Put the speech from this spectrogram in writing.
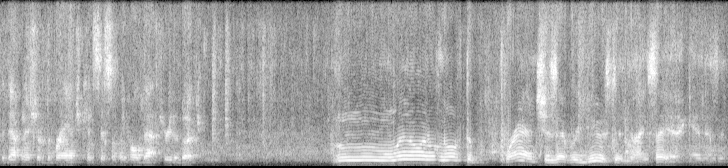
the definition of the branch consistently hold that through the book? Mm, well, I don't know if the branch is ever used in Isaiah again, is it?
